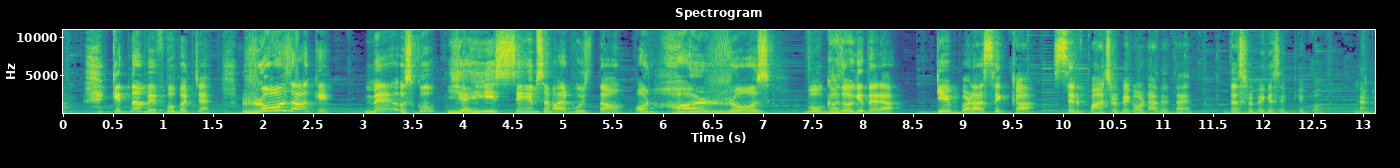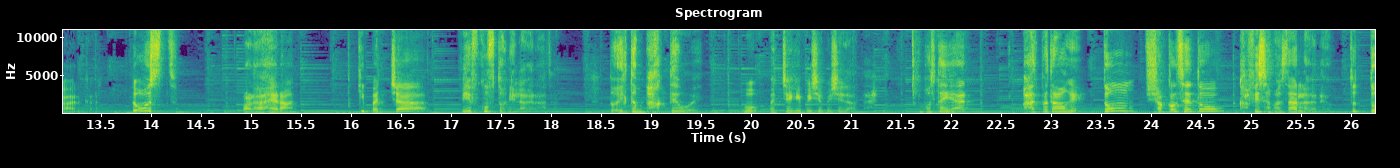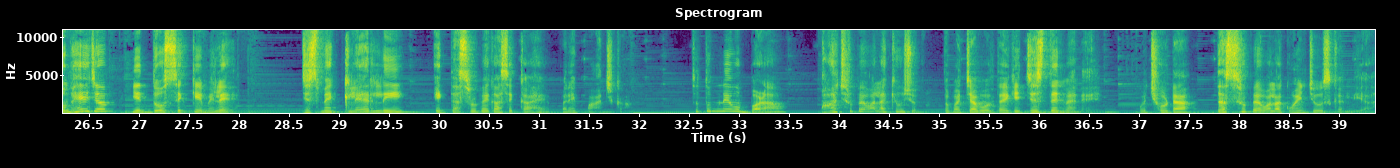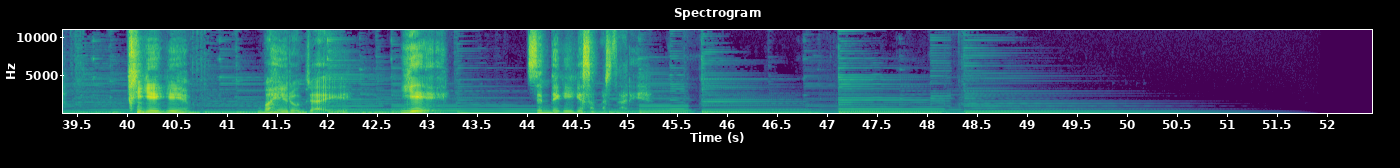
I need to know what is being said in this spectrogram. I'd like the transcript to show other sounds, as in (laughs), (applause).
कितना बेवकूफ़ बच्चा है। रोज आके मैं उसको यही सेम सवाल पूछता हूँ और हर रोज वो गधों की तरह ये बड़ा सिक्का सिर्फ़ पाँच रुपए का उठा देता है, दस रुपए के सिक्के को नकार कर। दोस्त, बड़ा हैरान कि बच्चा बेवकूफ़ तो नहीं लग रहा था। तो एकदम भागते हुए वो बच्चे के पीछे पीछे जाता है। बोलता है, यार, बात बताओगे? तुम शक्ल से तो काफ़ी समझदार लग रहे हो। तो तुम्हें जब ये दो सिक्के मिले, जिसमें क्लियरली एक दस रुपए का सिक्का है और एक पाँच का तो तुमने वो बड़ा पाँच रुपए वाला क्यों चुना? तो बच्चा बोलता है कि जिस दिन मैंने वो छोटा दस रुपए वाला कॉइन चूज़ कर लिया, (laughs) ये गेम वहीं रुक जाएगी। ये ज़िंदगी की समझदारी है।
